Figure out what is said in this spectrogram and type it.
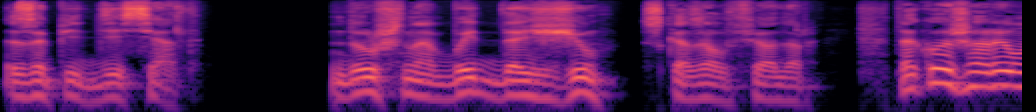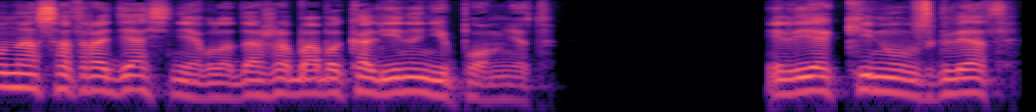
за 50. «Душно быть дождю», — сказал Федор. «Такой жары у нас отродясь не было, даже баба Калина не помнит». Илья кинул взгляд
